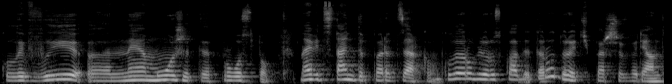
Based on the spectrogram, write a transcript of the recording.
коли ви е, не можете просто навіть станьте перед зеркалом. Коли я роблю розклади Таро, до речі, перший варіант,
